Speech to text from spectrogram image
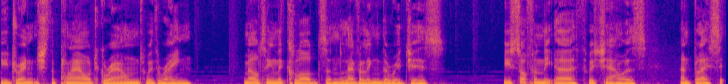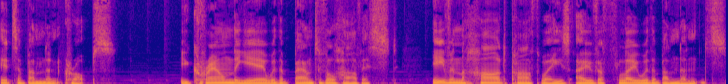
You drench the ploughed ground with rain, melting the clods and levelling the ridges. You soften the earth with showers and bless its abundant crops. You crown the year with a bountiful harvest. Even the hard pathways overflow with abundance.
